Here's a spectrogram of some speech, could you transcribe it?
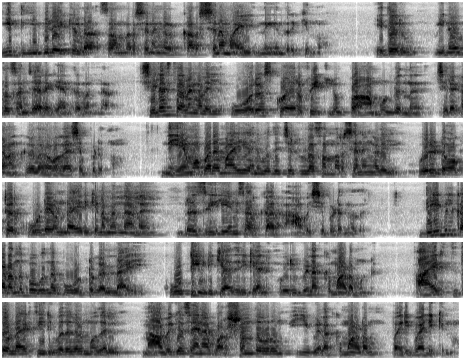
ഈ ദ്വീപിലേക്കുള്ള സന്ദർശനങ്ങൾ കർശനമായി നിയന്ത്രിക്കുന്നു. ഇതൊരു വിനോദസഞ്ചാര കേന്ദ്രമല്ല. ചില സ്ഥലങ്ങളിൽ ഓരോ സ്ക്വയർ ഫീറ്റിലും പാമ്പുണ്ടെന്ന് ചില കണക്കുകൾ അവകാശപ്പെടുന്നു. നിയമപരമായി അനുവദിച്ചിട്ടുള്ള സന്ദർശനങ്ങളിൽ ഒരു ഡോക്ടർ കൂടെ ഉണ്ടായിരിക്കണമെന്നാണ് ബ്രസീലിയൻ സർക്കാർ ആവശ്യപ്പെടുന്നത്. ദ്വീപിൽ കടന്നു പോകുന്ന ബോട്ടുകളിലായി കൂട്ടിയിടിക്കാതിരിക്കാൻ ഒരു വിളക്കുമാടമുണ്ട്. ആയിരത്തി തൊള്ളായിരത്തി ഇരുപതുകൾ മുതൽ നാവികസേന വർഷം തോറും ഈ വിളക്കുമാടം പരിപാലിക്കുന്നു.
